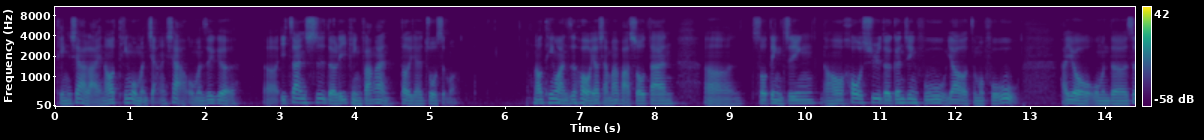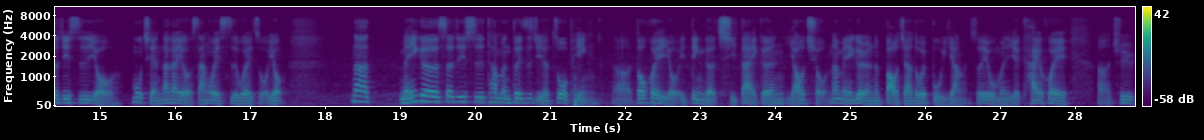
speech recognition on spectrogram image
停下来，然后听我们讲一下我们这个呃一站式的礼品方案到底在做什么，然后听完之后要想办法收单呃收定金，然后后续的跟进服务要怎么服务。还有我们的设计师有目前大概有三位四位左右，那每一个设计师他们对自己的作品呃都会有一定的期待跟要求，那每一个人的报价都会不一样，所以我们也开会呃去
